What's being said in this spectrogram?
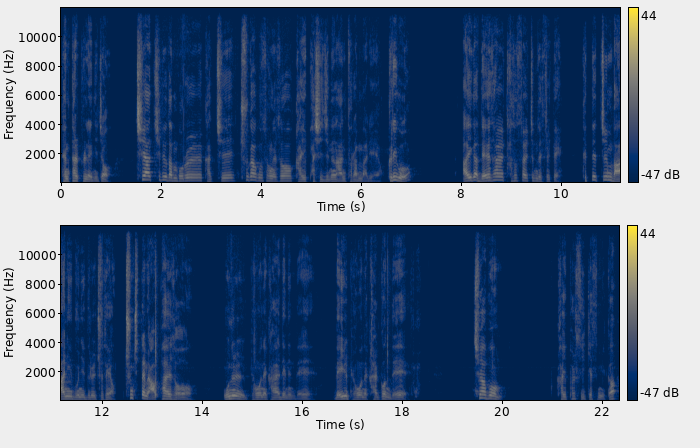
dental plan이죠. 치아 치료 담보를 같이 추가 구성해서 가입하시지는 않더란 말이에요. 그리고 아이가 4살, 5살쯤 됐을 때, 그때쯤 많이 문의들을 주세요. 충치 때문에 아파해서 오늘 병원에 가야 되는데 내일 병원에 갈 건데 치아보험 가입할 수 있겠습니까?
